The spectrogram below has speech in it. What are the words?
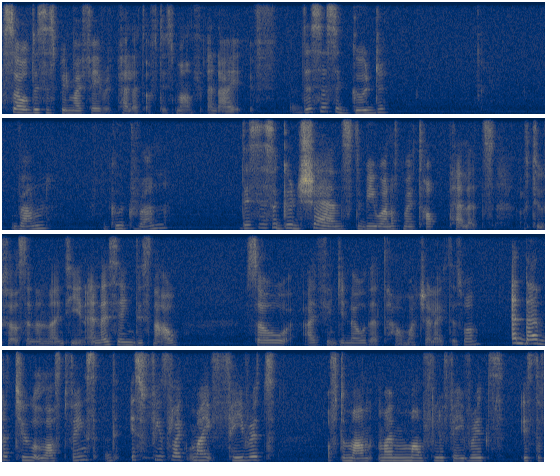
So this has been my favorite palette of this month and I this is a good run good run this is a good chance to be one of my top palettes of 2019 and I'm saying this now. So I think you know that how much I like this one. And then the two last things. It feels like my favorite of the month my monthly favorites is the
